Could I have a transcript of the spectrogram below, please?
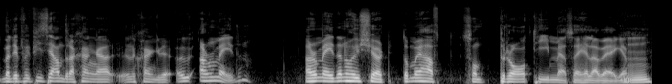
men det finns ju andra genrer, eller genrer. Iron Maiden. Iron Maiden har ju kört, de har ju haft sånt bra team med sig hela vägen. Mm.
